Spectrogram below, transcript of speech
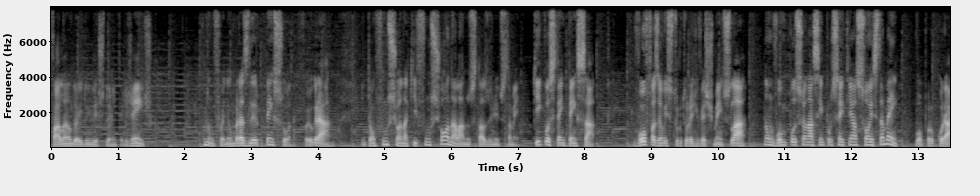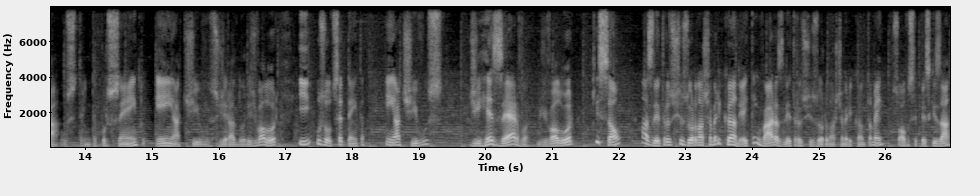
falando aí do investidor inteligente, não foi nenhum brasileiro que pensou, né? foi o Graham. Então funciona aqui, funciona lá nos Estados Unidos também. O que, que você tem que pensar? Vou fazer uma estrutura de investimentos lá? Não vou me posicionar 100% em ações também. Vou procurar os 30% em ativos geradores de valor e os outros 70% em ativos de reserva de valor, que são as letras do Tesouro Norte-Americano. E aí tem várias letras do Tesouro Norte-Americano também, só você pesquisar,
